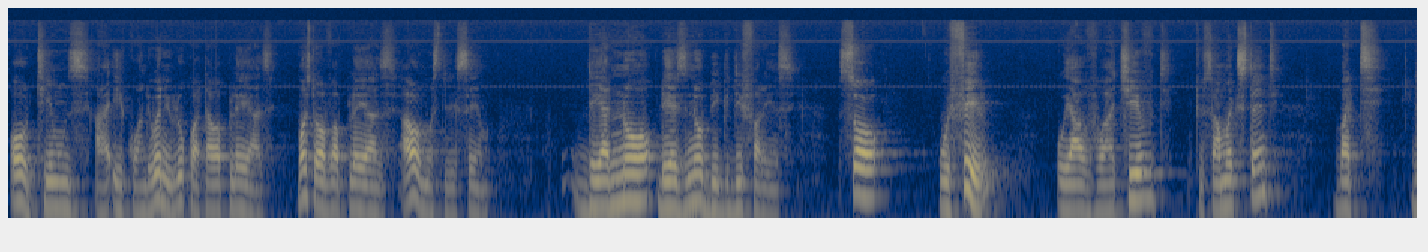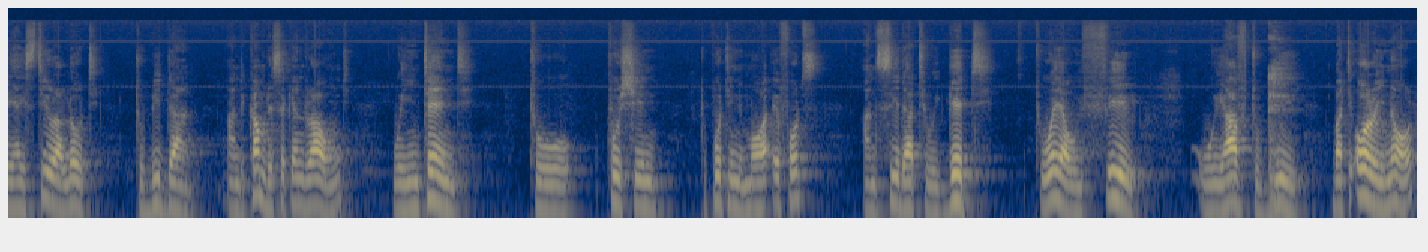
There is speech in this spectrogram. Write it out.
all teams are equal. And when you look at our players, most of our players are almost the same. Are no, there is no big difference. So we feel we have achieved to some extent, but there is still a lot to be done. And come the second round, we intend to push in, to put in more efforts and see that we get to where we feel we have to be. But all in all,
